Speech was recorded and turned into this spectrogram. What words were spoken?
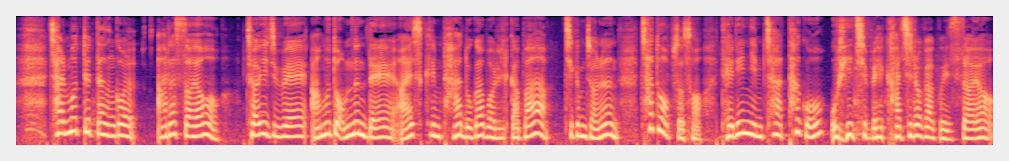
잘못됐다는 걸 알았어요. 저희 집에 아무도 없는데 아이스크림 다 녹아버릴까봐 지금 저는 차도 없어서 대리님 차 타고 우리 집에 가지러 가고 있어요.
